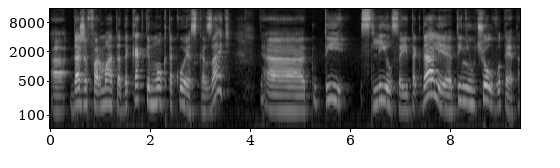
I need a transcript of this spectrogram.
э, даже формата «да как ты мог такое сказать», э, ты слился и так далее, ты не учел вот это.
